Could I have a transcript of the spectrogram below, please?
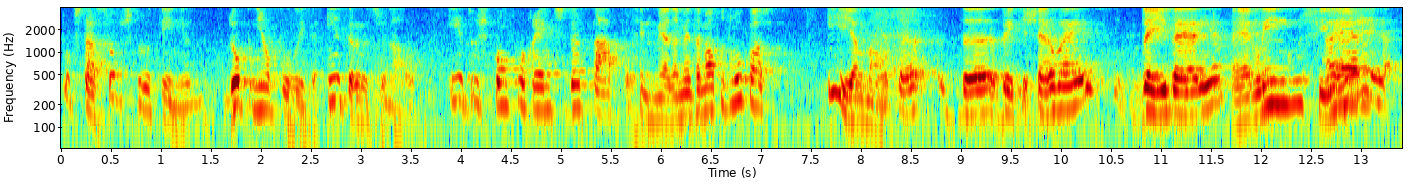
porque está sob escrutínio da opinião pública internacional e dos concorrentes da TAP. Sim, nomeadamente a malta do low cost. E a malta da British Airways, da Ibéria, A Aer Lingus, Finnair, é,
